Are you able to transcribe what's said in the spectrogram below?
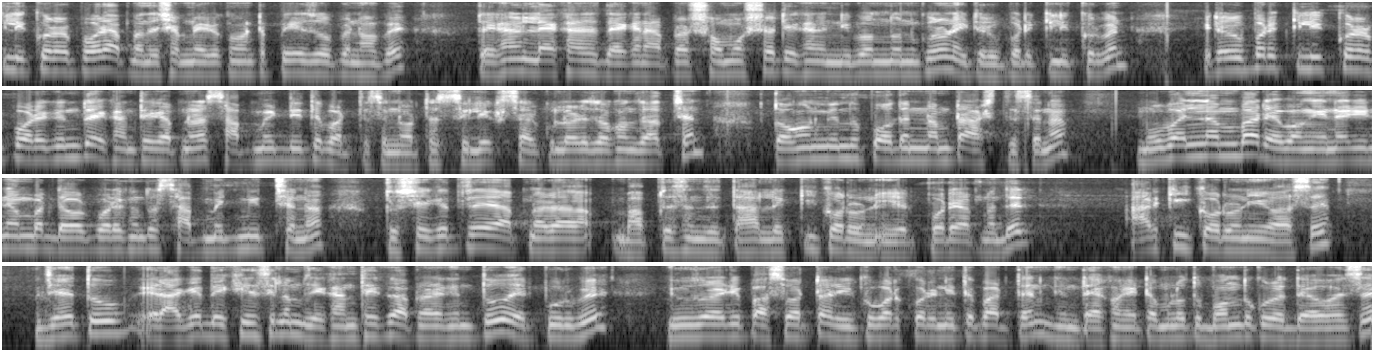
ক্লিক করার পরে আপনাদের সামনে এরকম একটা পেজ ওপেন হবে। তো এখানে লেখা আছে, দেখেন আপনার সমস্যাটি এখানে নিবন্ধন করুন, এটার উপরে ক্লিক করবেন। এটার উপরে ক্লিক করার পরে কিন্তু এখান থেকে আপনারা সাবমিট দিতে পারতেছেন, অর্থাৎ সিলেক্ট সার্কুলারে যখন যাচ্ছেন, তখন কিন্তু পদের নামটা আসতেছে না। মোবাইল নাম্বার এবং এনআইডি নাম্বার দেওয়ার পরে কিন্তু সাবমিট নিচ্ছে না। তো সেক্ষেত্রে আপনারা ভাবতেছেন যে তাহলে কী করণীয়? এরপরে আপনাদের আর কি করণীয় আছে? যেহেতু এর আগে দেখিয়েছিলাম যেখান থেকে আপনারা কিন্তু এর পূর্বে ইউজার আইডি পাসওয়ার্ডটা রিকভার করে নিতে পারতেন, কিন্তু এখন এটা মূলত বন্ধ করে দেওয়া হয়েছে।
